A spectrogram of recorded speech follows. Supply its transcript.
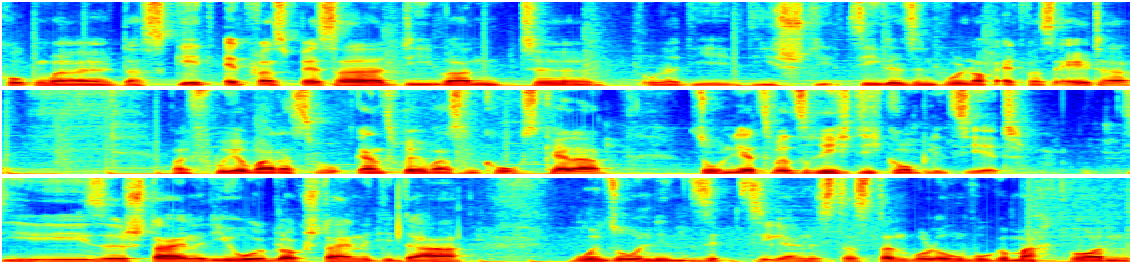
Gucken wir, das geht etwas besser. Die Wand äh, oder die, die Ziegel sind wohl noch etwas älter. Weil früher war das, ganz früher war es ein Kokskeller. So, und jetzt wird es richtig kompliziert. Diese Steine, die Hohlblocksteine, die da wohl so in den 70ern ist das dann wohl irgendwo gemacht worden.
